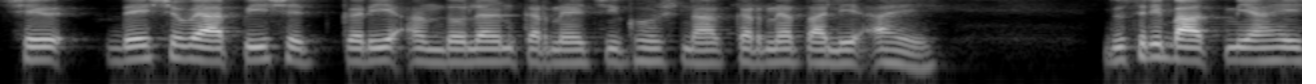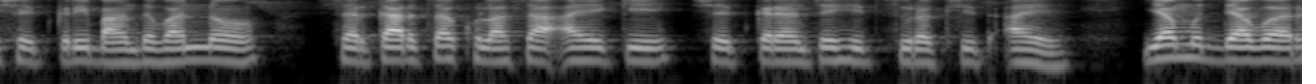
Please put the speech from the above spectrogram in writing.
शे देशव्यापी शेतकरी आंदोलन करण्याची घोषणा करण्यात आली आहे. दुसरी बातमी आहे शेतकरी बांधवांनो सरकारचा खुलासा आहे की शेतकऱ्यांचे हित सुरक्षित आहे. या मुद्द्यावर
